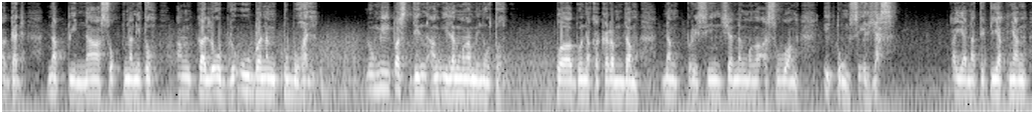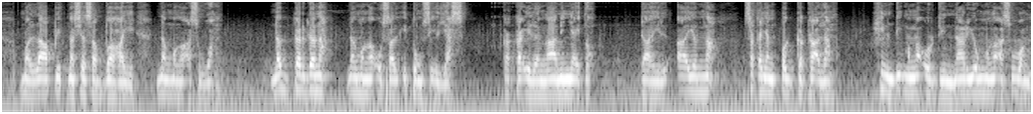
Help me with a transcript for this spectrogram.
Agad na pinasok na nito ang kaloob-looban ng tubuhan. Lumipas din ang ilang mga minuto bago nakakaramdam ng presensya ng mga aswang itong si Elias. Kaya natitiyak niyang malapit na siya sa bahay ng mga aswang. Nagkarga na ng mga usal itong si Elias. Kakailanganin niya ito dahil ayon nga sa kanyang pagkakaalam, hindi mga ordinaryong mga aswang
